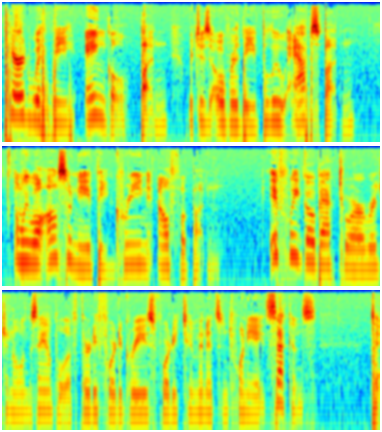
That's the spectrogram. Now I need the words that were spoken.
paired with the angle button, which is over the blue apps button, and we will also need the green alpha button. If we go back to our original example of 34 degrees, 42 minutes, and 28 seconds, to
